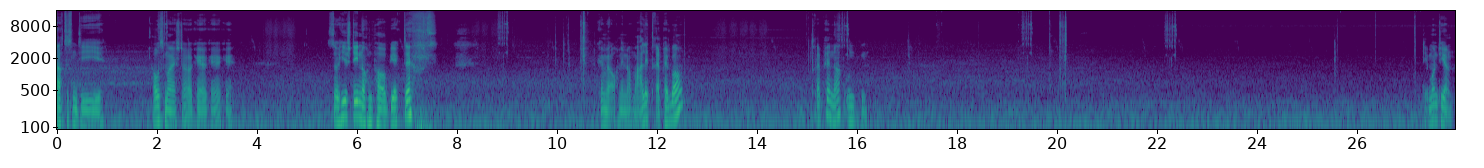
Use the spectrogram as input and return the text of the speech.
Ach, das sind die Hausmeister. Okay, okay, okay. So, hier stehen noch ein paar Objekte. Können wir auch eine normale Treppe bauen? Treppe nach unten. Demontieren.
